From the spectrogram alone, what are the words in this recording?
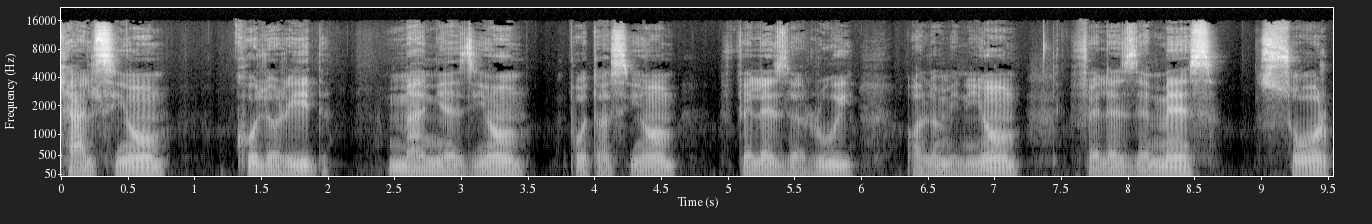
کلسیوم، کلورید، منیزیم، پتاسیم، فلز روی، آلومینیوم، فلز مس، سرب،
